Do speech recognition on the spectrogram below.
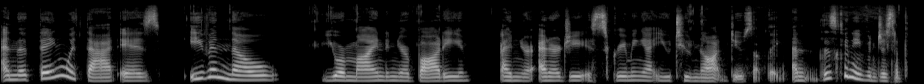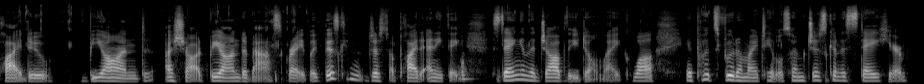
And the thing with that is, even though your mind and your body and your energy is screaming at you to not do something, and this can even just apply to beyond a shot, beyond a mask, right? Like this can just apply to anything. Staying in the job that you don't like, well, it puts food on my table, so I'm just going to stay here.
